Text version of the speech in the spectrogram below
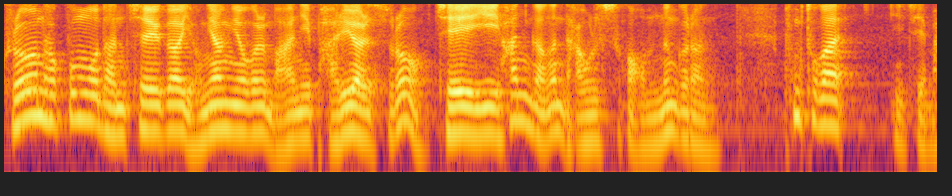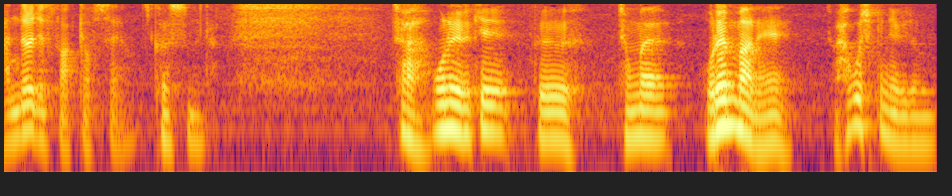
그런 학부모 단체가 영향력을 많이 발휘할수록 제2 한강은 나올 수가 없는 그런 풍토가 이제 만들어질 수밖에 없어요. 그렇습니다. 자 오늘 이렇게 그 정말 오랜만에 하고 싶은 얘기 좀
